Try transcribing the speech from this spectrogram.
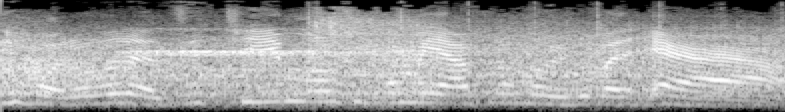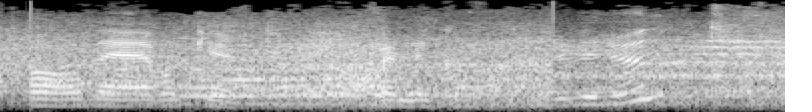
de har allerede sitt team, og så kommer jeg fra Norge og bare, yeah! Og det var ikke. Så vi rundt.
